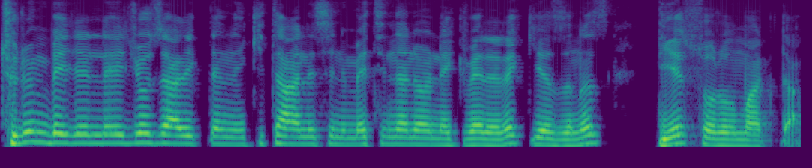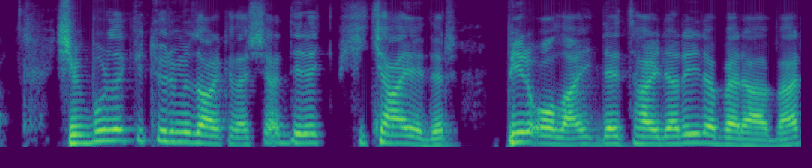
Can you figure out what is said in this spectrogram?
Türün belirleyici özelliklerinin iki tanesini metinden örnek vererek yazınız diye sorulmakta. Şimdi buradaki türümüz arkadaşlar direkt hikayedir. Bir olay detaylarıyla beraber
